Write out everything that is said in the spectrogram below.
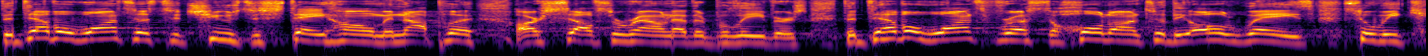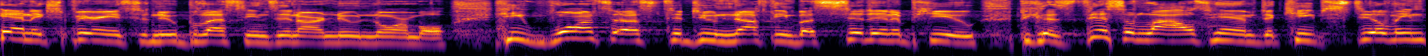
The devil wants us to choose to stay home and not put ourselves around other believers. The devil wants for us to hold on to the old ways so we can experience the new blessings in our new normal. He wants us to do nothing but sit in a pew because this allows him to keep stealing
